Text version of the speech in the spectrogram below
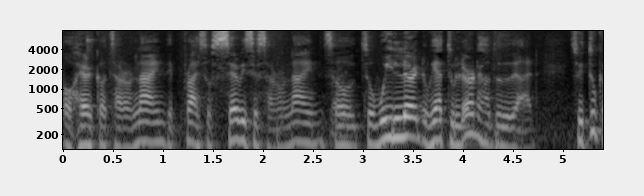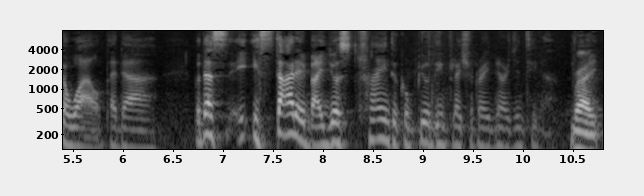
of haircuts are online, the price of services are online. So, right. so we learned, we had to learn how to do that. So it took a while, but, uh, but that's, it started by just trying to compute the inflation rate in Argentina. Right.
